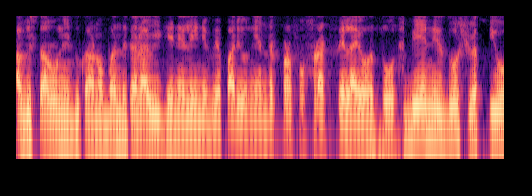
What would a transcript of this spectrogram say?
આ વિસ્તારોની દુકાનો બંધ કરાવી, જેને લઈને વેપારીઓની અંદર પણ ફફડાટ ફેલાયો હતો. બે નિર્દોષ વ્યક્તિઓ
